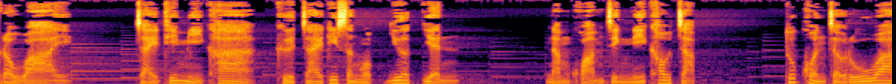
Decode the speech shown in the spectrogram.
กระวาย ใจที่มีค่าคือใจที่สงบเยือกเย็นนำความจริงนี้เข้าจับ ทุกคนจะรู้ว่า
